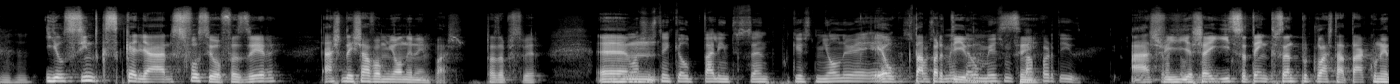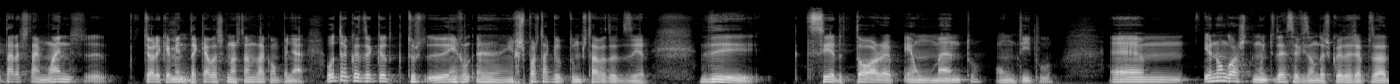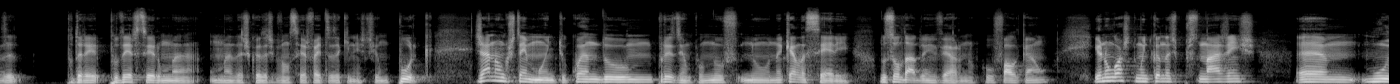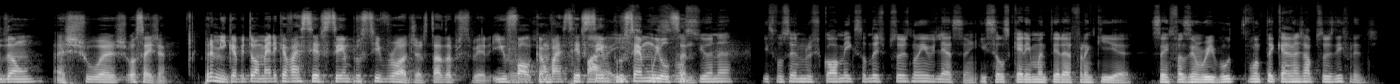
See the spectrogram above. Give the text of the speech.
Uhum. E eu sinto que se calhar, se fosse eu a fazer, acho que deixava o Mjolnir em paz. Estás a perceber? Não um, achas que tem aquele detalhe interessante? Porque este Mjolnir é, é o que está partido. É o mesmo Sim. que está partido. Acho e achei isso até interessante porque lá está, está a conectar as timelines uh, teoricamente Sim. daquelas que nós estamos a acompanhar. Outra coisa que, que tu, em, eh, em, resposta àquilo que tu me estavas a dizer, de, de ser Thor é um manto, ou um título, um, ehm, eu não gosto muito dessa visão das coisas, apesar de poder, poder ser uma, uma das coisas que vão ser feitas aqui neste filme, porque já não gostei muito quando, por exemplo, no, no, naquela série do Soldado do Inverno, com o Falcão, eu não gosto muito quando as personagens um, ehm, mudam as suas, ou seja, para mim, Capitão América vai ser sempre o Steve Rogers, estás a perceber? E o pois, Falcão vai ser repara, sempre isso, o Sam isso Wilson. Funciona, isso funciona nos cómics onde as pessoas não envelhecem. E se eles querem manter a franquia sem fazer um reboot, vão ter que arranjar pessoas diferentes.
